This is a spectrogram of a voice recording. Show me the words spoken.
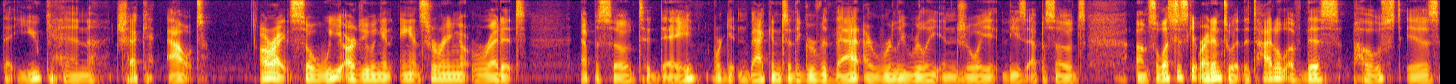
that you can check out. All right, so we are doing an answering Reddit episode today. We're getting back into the groove of that. I really, really enjoy these episodes. Um, so let's just get right into it. The title of this post is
